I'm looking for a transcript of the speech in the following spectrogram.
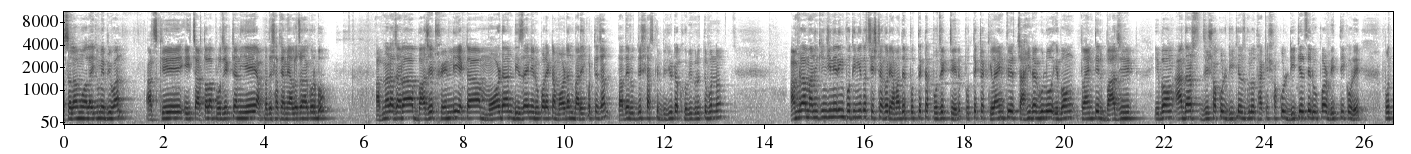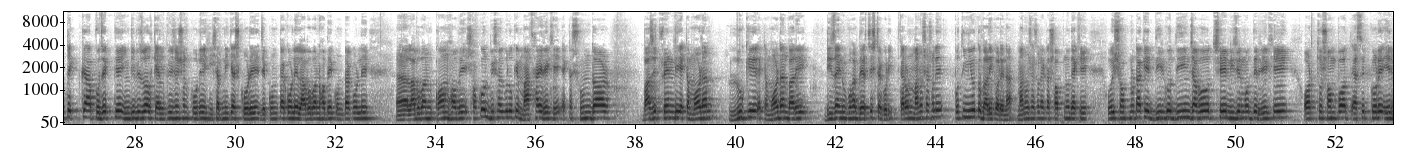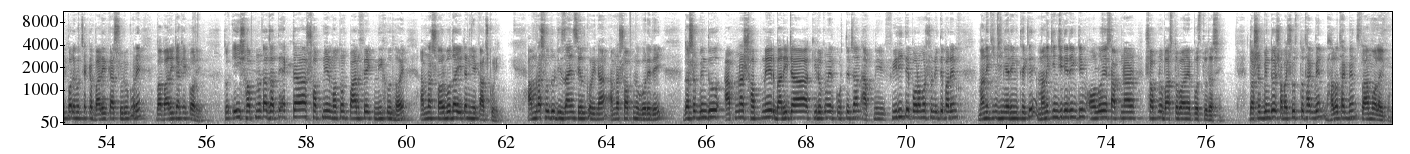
আসসালামু আলাইকুম এভরিওয়ান। আজকে এই চারতলা প্রজেক্টটা নিয়ে আপনাদের সাথে আমি আলোচনা করব। আপনারা যারা বাজেট ফ্রেন্ডলি একটা মডার্ন ডিজাইনের উপর একটা মডার্ন বাড়ি করতে চান, তাদের উদ্দেশ্যে আজকের ভিডিওটা খুবই গুরুত্বপূর্ণ। আমরা মানিক ইঞ্জিনিয়ারিং প্রতিনিয়ত চেষ্টা করি আমাদের প্রত্যেকটা প্রজেক্টের, প্রত্যেকটা ক্লায়েন্টের চাহিদাগুলো এবং ক্লায়েন্টের বাজেট এবং আদার্স যে সকল ডিটেলসগুলো থাকে, সকল ডিটেলসের উপর ভিত্তি করে প্রত্যেকটা প্রজেক্টকে ইন্ডিভিজুয়াল ক্যালকুলেশন করে, হিসাব নিকাশ করে যে কোনটা করলে লাভবান হবে, কোনটা করলে লাভবান কম হবে, সকল বিষয়গুলোকে মাথায় রেখে একটা সুন্দর বাজেট ফ্রেন্ডলি একটা মডার্ন লুকের একটা মডার্ন বাড়ি ডিজাইন উপহার দেওয়ার চেষ্টা করি। কারণ মানুষ আসলে প্রতিনিয়ত বাড়ি করে না। মানুষ আসলে একটা স্বপ্ন দেখে। ওই স্বপ্নটাকে দীর্ঘদিন যাবৎ সে নিজের মধ্যে রেখে অর্থ, সম্পদ অ্যাসেট করে এরপরে হচ্ছে একটা বাড়ির কাজ শুরু করে বা বাড়িটাকে করে। তো এই স্বপ্নটা যাতে একটা স্বপ্নের মতন পারফেক্ট নিখুঁত হয়, আমরা সর্বদাই এটা নিয়ে কাজ করি। আমরা শুধু ডিজাইন সেল করি না, আমরা স্বপ্ন গড়ে দেই। দর্শকবিন্দু আপনার স্বপ্নের বাড়িটা কীরকমের করতে চান, আপনি ফ্রিতে পরামর্শ নিতে পারেন মানিক ইঞ্জিনিয়ারিং থেকে। মানিক ইঞ্জিনিয়ারিং টিম অলওয়েজ আপনার স্বপ্ন বাস্তবায়নে প্রস্তুত আছে। দর্শকবিন্দু সবাই সুস্থ থাকবেন, ভালো থাকবেন, সালামু আলাইকুম।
